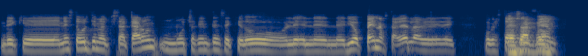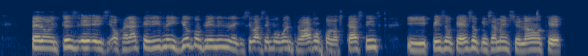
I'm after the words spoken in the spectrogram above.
de que en esta última que sacaron, mucha gente se quedó, le, le, dio pena hasta verla, porque estaba muy fea. Pero entonces, eh, eh, ojalá que Disney, yo confío en Disney que sí va a hacer muy buen trabajo con los castings y pienso que eso que se ha mencionado, que,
